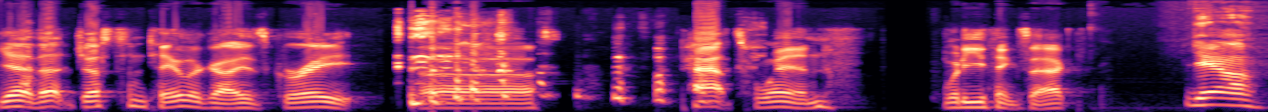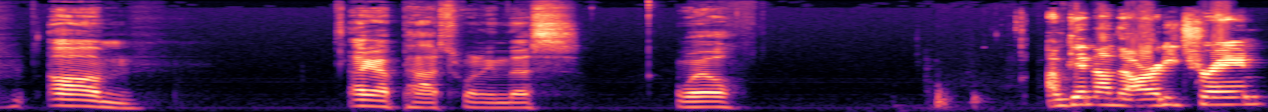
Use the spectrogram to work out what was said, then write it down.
yeah, that Justin Taylor guy is great. Uh, Pats win. What do you think, Zach? Yeah, um, I got Pats winning this. Will? I'm getting on the Artie train.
